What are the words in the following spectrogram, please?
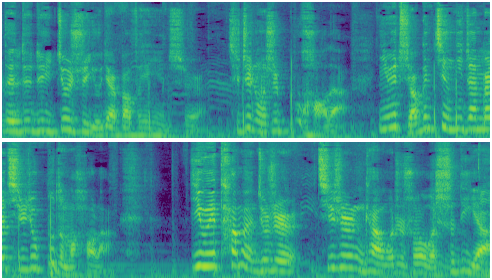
对，对对，就是有点报复性饮食。其实这种是不好的，因为只要跟竞技沾边，其实就不怎么好了。因为他们就是，其实你看，我只说我师弟啊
